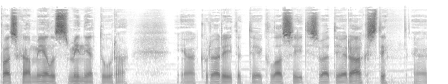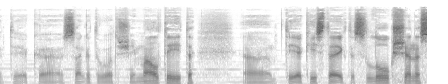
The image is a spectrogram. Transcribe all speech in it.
paskā mielas miniatūrā, jā, kur arī tad tiek lasīti svētie raksti, tiek sagatavota šī maltīte, uh, tiek izteiktas lūkšanas.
